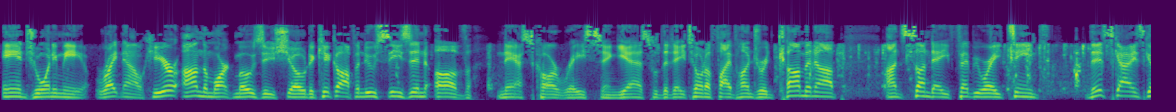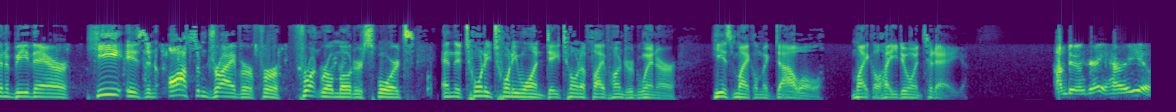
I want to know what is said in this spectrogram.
And joining me right now here on the Mark Moses Show to kick off a new season of NASCAR racing. Yes, with the Daytona 500 coming up on Sunday, February 18th. This guy's going to be there. He is an awesome driver for Front Row Motorsports and the 2021 Daytona 500 winner. He is Michael McDowell. Michael, how you doing today? I'm doing great. How are you?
